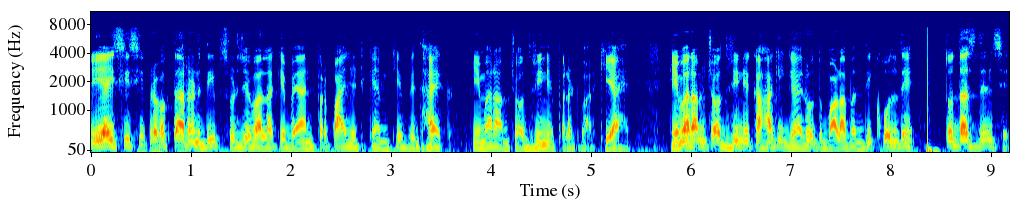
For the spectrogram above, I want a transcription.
एआईसीसी प्रवक्ता रणदीप सुरजेवाला के बयान पर पायलट कैंप के विधायक हेमाराम चौधरी ने पलटवार किया है। हेमाराम चौधरी ने कहा कि गहलोत बाड़ाबंदी खोल दें तो 10 दिन से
